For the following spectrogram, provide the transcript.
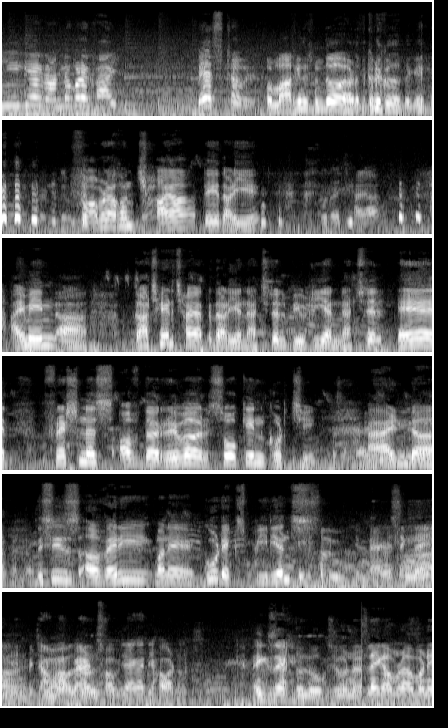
নিয়ে গিয়ে রান্না করে খাই। বেস্ট হবে। ওর মা কিন্তু শুনতে পাবে হঠাৎ করে কোথা থেকে। তো আমরা এখন ছায়াতে দাঁড়িয়ে আই মিন গাছের ছায়াতে দাঁড়িয়ে natural beauty and natural air freshness of the river soak in করছি। And this is a very মানে গুড এক্সপিরিয়েন্স প্যান্ট সব জায়গাতে হাওয়া ঢুকছে এক্স্যাক্টলি লোকজন লাইক আমরা মানে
